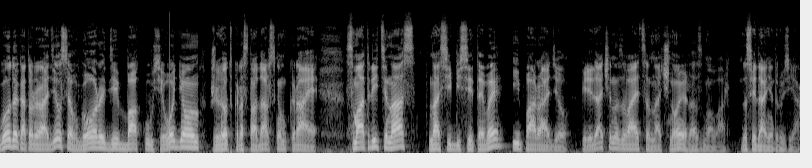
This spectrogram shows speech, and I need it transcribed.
года, который родился в городе Баку. Сегодня он живет в Краснодарском крае. Смотрите нас на CBC TV и по радио. Передача называется «Ночной размовар». До свидания, друзья.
